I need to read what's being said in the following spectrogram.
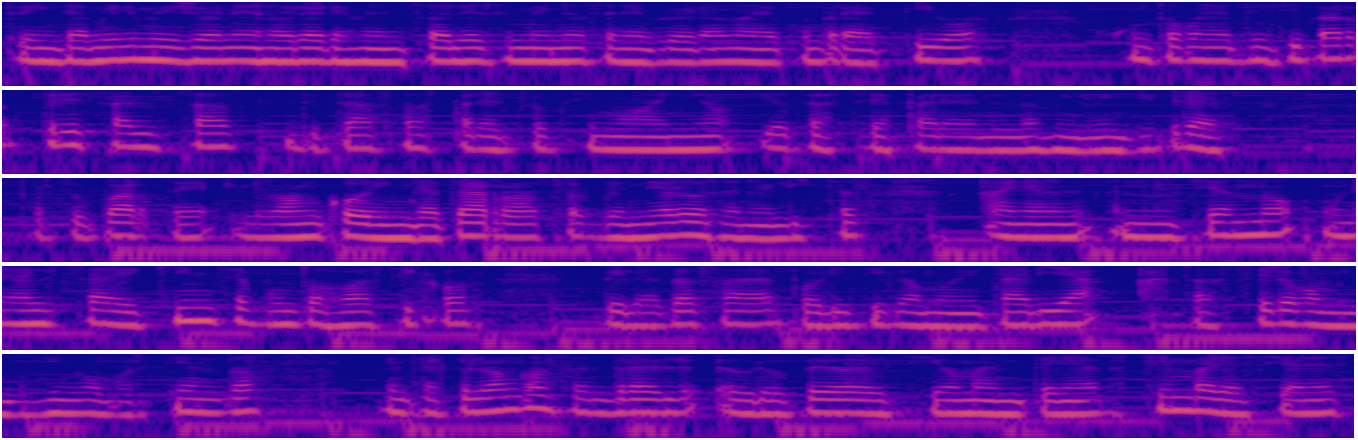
30 mil millones de dólares mensuales menos en el programa de compra de activos, junto con anticipar tres alzas de tasas para el próximo año y otras tres para el 2023. Por su parte, el Banco de Inglaterra sorprendió a los analistas anunciando una alza de 15 puntos básicos de la tasa política monetaria hasta 0,25%, mientras que el Banco Central Europeo decidió mantener sin variaciones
